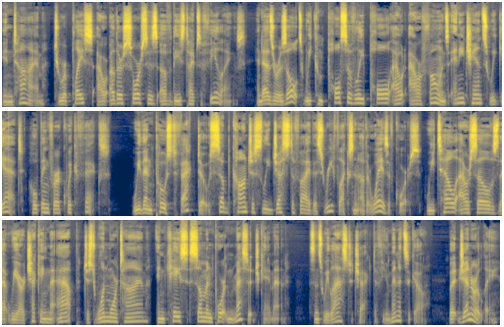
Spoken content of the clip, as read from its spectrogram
in time, to replace our other sources of these types of feelings. And as a result, we compulsively pull out our phones any chance we get, hoping for a quick fix. We then post facto subconsciously justify this reflex in other ways, of course. We tell ourselves that we are checking the app just one more time in case some important message came in, since we last checked a few minutes ago. But generally,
